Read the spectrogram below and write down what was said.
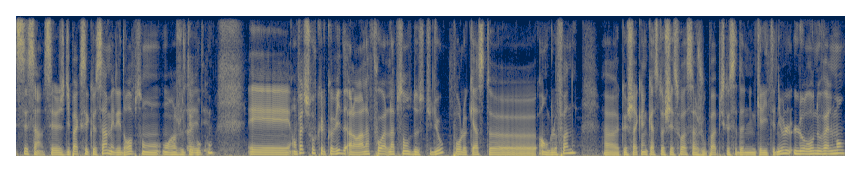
c'est ça, je dis pas que c'est que ça, mais les drops ont, ont rajouté beaucoup. Et en fait, je trouve que le Covid, alors à la fois l'absence de studio pour le cast euh, anglophone, euh, que chacun caste chez soi, ça joue pas puisque ça donne une qualité nulle. Le renouvellement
